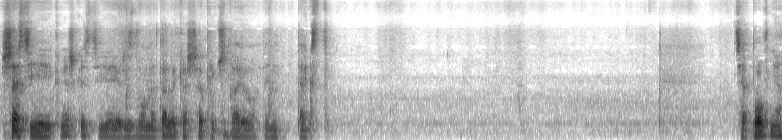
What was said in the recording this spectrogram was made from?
Ще з цієї книжки, з цієї Різдво Метелика, ще прочитаю один текст. Ця повня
